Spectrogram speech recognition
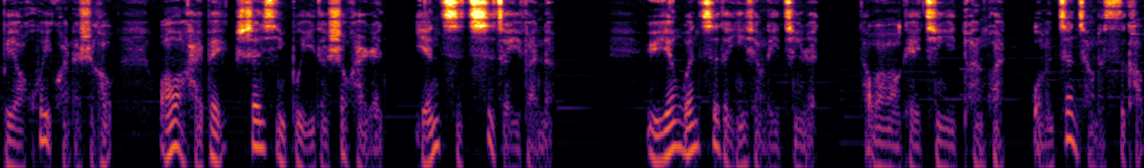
不要汇款的时候，往往还被深信不疑的受害人言辞斥责一番呢。语言文字的影响力惊人，它往往可以轻易瘫痪我们正常的思考，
